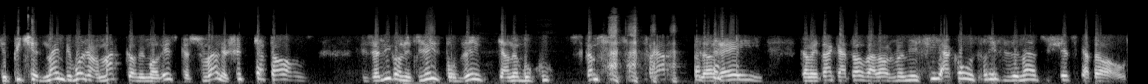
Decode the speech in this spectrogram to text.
c'est pitché de même. Puis moi, je remarque comme humoriste que souvent, le chiffre 14, c'est celui qu'on utilise pour dire qu'il y en a beaucoup. C'est comme si ça frappe l'oreille comme étant 14. Alors, je me méfie à cause précisément du chiffre 14.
